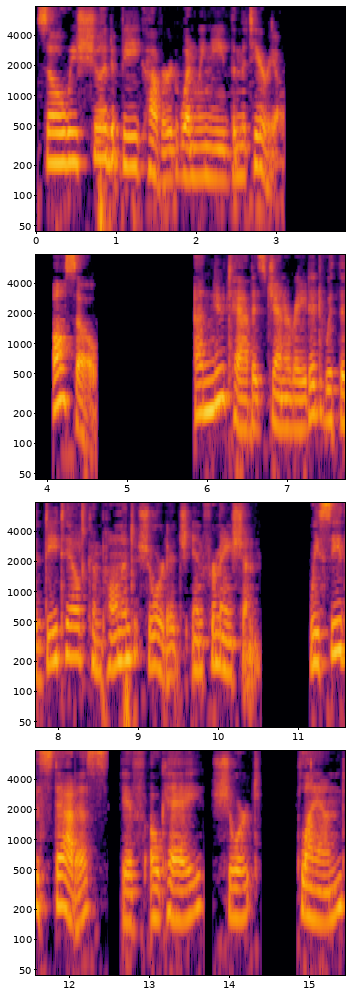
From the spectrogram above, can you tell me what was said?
so we should be covered when we need the material. Also, a new tab is generated with the detailed component shortage information. We see the status, if OK, short, planned.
